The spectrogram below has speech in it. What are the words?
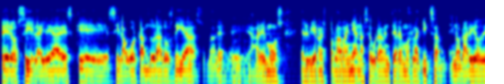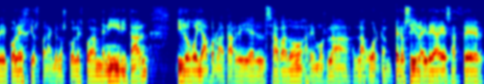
pero sí, la idea es que si la WordCamp dura dos días, ¿vale? Eh, haremos el viernes por la mañana, seguramente haremos la Kitsa en horario de colegios para que los coles puedan venir y tal. Y luego ya por la tarde y el sábado haremos la, la WordCamp. Pero sí, la idea es hacer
